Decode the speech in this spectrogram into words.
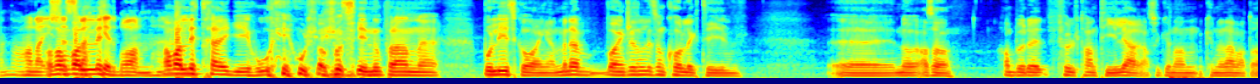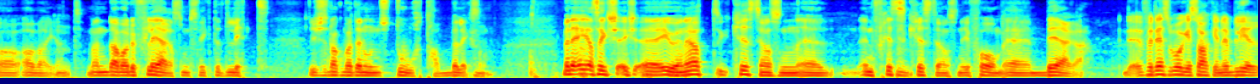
han har ikke Altså, han svekket Brann. Han var litt treig i ho- i hodet på å si nå på den uh, men det var egentlig sånn litt sånn kollektiv uh, når, Altså han burde fulgt han tidligere, så kunne, han, kunne den vært av, avverget. Men der var det flere som sviktet litt. Det er ikke snakk om at det er noen stor tabbe, liksom. Men jeg, altså, jeg, jeg, jeg er jo enig i at Kristiansen en frisk Kristiansen i form er bedre. For det som òg er saken, det blir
